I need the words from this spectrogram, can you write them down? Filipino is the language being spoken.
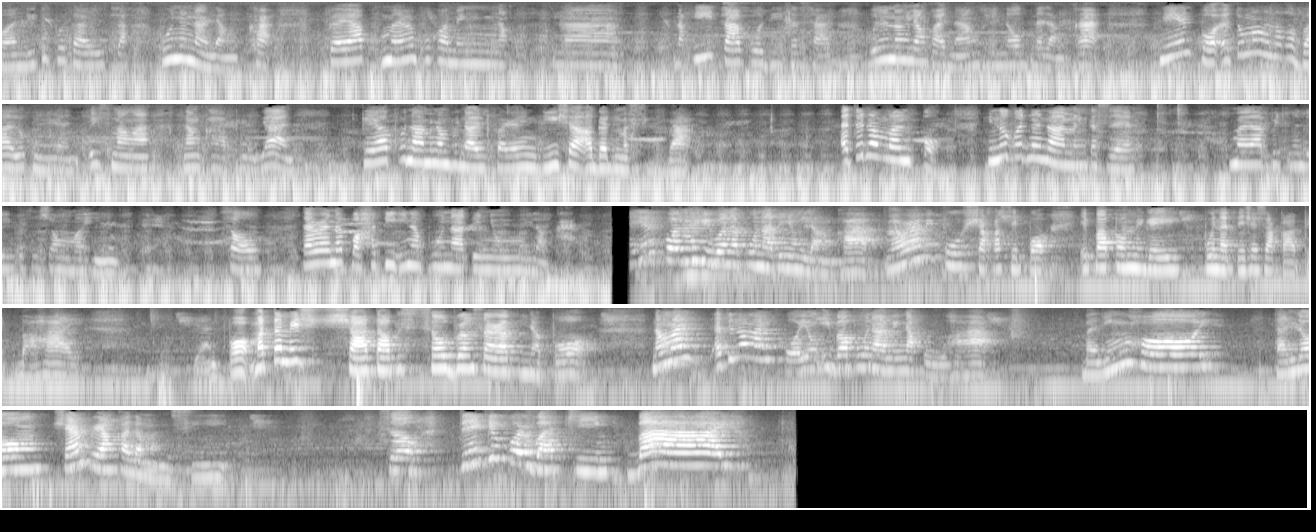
po, andito po tayo sa puno na langka. Kaya meron po kaming na, na, nakita po dito sa puno ng langka ng hinog na langka. Ngayon po, itong mga nakabalok na is mga langka po yan. Kaya po namin ang binalis para hindi siya agad masira. Ito naman po, hinubad na namin kasi malapit na din kasi siyang mahinog. So, na po, hatiin na po natin yung langka. Ayan po, nahiwa na po natin yung langka. Marami po siya kasi po, ipapamigay po natin siya sa kapitbahay. Yan po. Matamis siya, tapos sobrang sarap niya po. Naman, ito naman po, yung iba po namin nakuha. Balinghoy, talong, syempre ang kalamansi. So, thank you for watching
